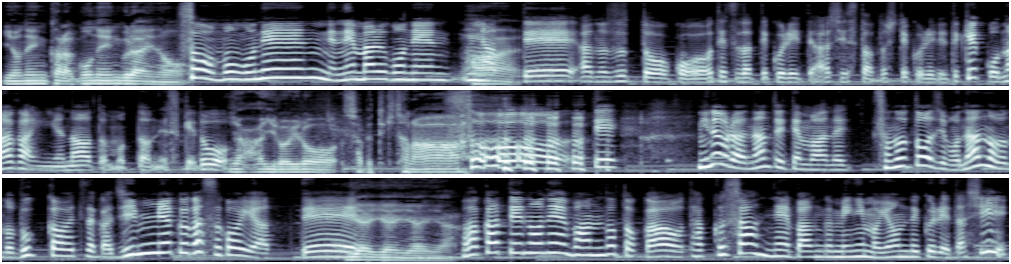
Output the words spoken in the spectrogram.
4年から5年ぐらいの。そうもう5年でね丸5年になって、はい、あのずっとこう手伝ってくれてアシスタントしてくれてて結構長いんやなと思ったんですけど。いやいろいろ喋ってきたなそう。で 箕浦は何と言ってもあのその当時も何の物価をやってたか人脈がすごいあっていやいやいやいや若手のねバンドとかをたくさんね番組にも呼んでくれたし、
